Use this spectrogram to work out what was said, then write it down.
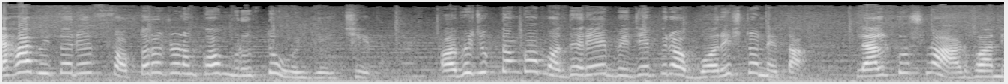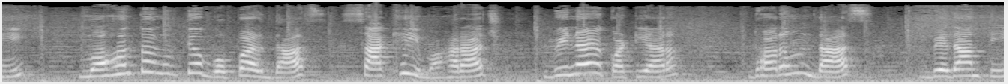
ଏହା ଭିତରେ ସତର ଜଣଙ୍କ ମୃତ୍ୟୁ ହୋଇଯାଇଛି ଅଭିଯୁକ୍ତଙ୍କ ମଧ୍ୟରେ ବିଜେପିର ବରିଷ୍ଠ ନେତା ଲାଲକୃଷ୍ଣ ଆଡ଼ଭାନୀ ମହନ୍ତ ନୃତ୍ୟ ଗୋପାଳ ଦାସ ସାକ୍ଷୀ ମହାରାଜ ବିନୟ କଟିଆର ଧରମ ଦାସ ବେଦାନ୍ତି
